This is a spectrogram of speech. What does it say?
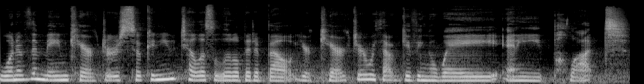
one of the main characters. So, can you tell us a little bit about your character without giving away any plot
